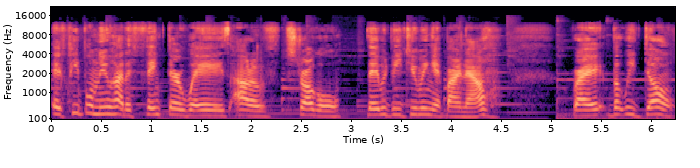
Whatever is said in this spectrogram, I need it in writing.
if people knew how to think their ways out of struggle, they would be doing it by now, right? But we don't.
